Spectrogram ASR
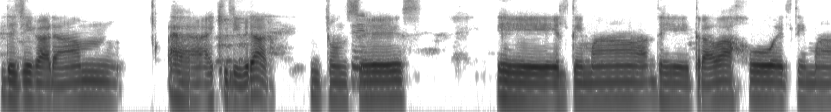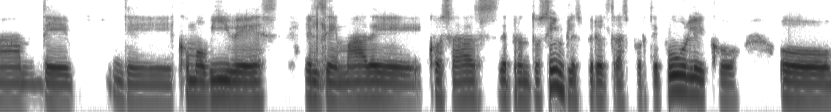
de llegar a, a, equilibrar. Entonces, eh, el tema de trabajo, el tema de, de, cómo vives, el tema de cosas de pronto simples, pero el transporte público o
